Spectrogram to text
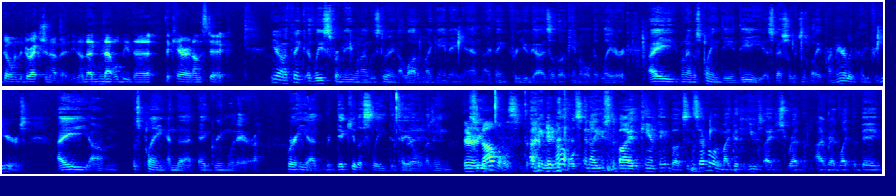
go in the direction of it. You know that Mhm. that will be the the carrot on the stick. You know, I think at least for me, when I was doing a lot of my gaming, and I think for you guys, although it came a little bit later, I when I was playing D and D, especially, which is what I primarily played for years, I um, was playing in that Ed Greenwood era, where he had ridiculously detailed. I mean, There are to- novels. I mean, they're novels, and I used to buy the campaign books, and several of them I didn't use. I just read them. I read like the big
